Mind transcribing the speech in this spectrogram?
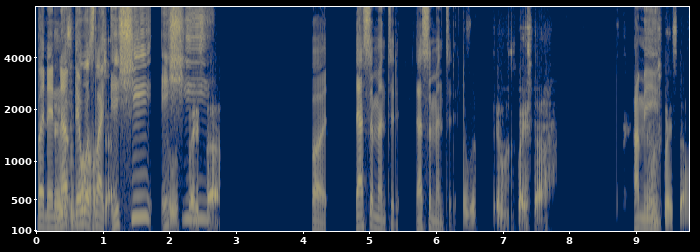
but then It was there was like, is she? Is she? But that cemented it. That cemented it. It was great stuff. I It mean, was great stuff.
